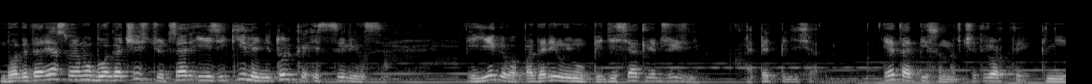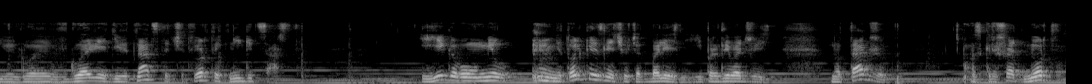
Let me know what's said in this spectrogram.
Благодаря своему благочестию царь Иезекииля не только исцелился, и Егова подарил ему 50 лет жизни, опять 50. Это описано в четвертой книге, в главе 19 четвертой книги Царств. И Егова умел не только излечивать от болезней и продлевать жизнь, но также воскрешать мертвых.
